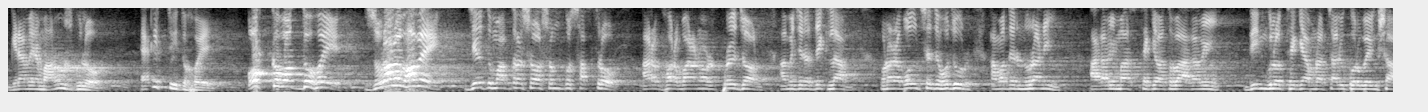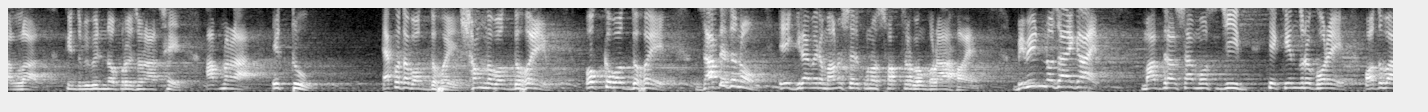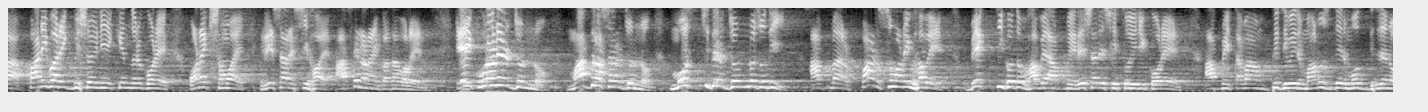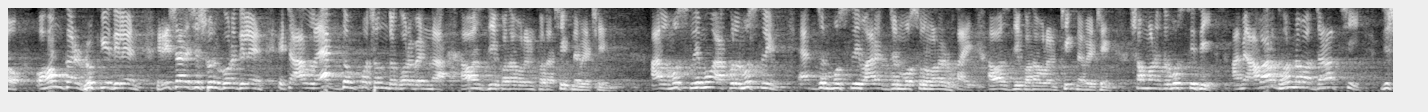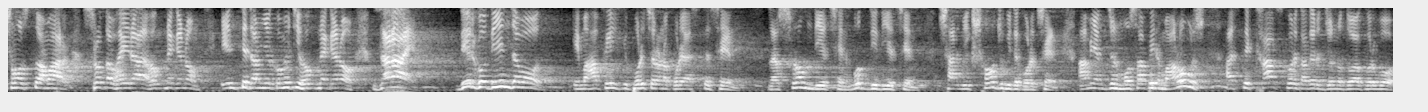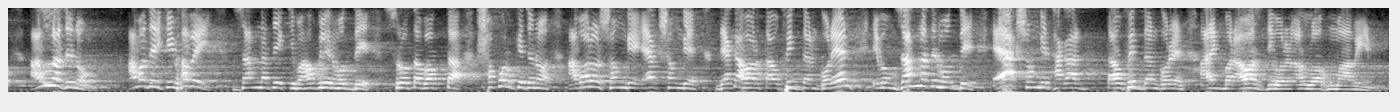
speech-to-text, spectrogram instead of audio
গ্রামের মানুষগুলো একত্রিত হয়ে, ঐক্যবদ্ধ হয়ে জোরালোভাবে যেহেতু মাদ্রাসা অসংখ্য ছাত্র আরও ঘর বানানোর প্রয়োজন, আমি যেটা দেখলাম, ওনারা বলছে যে, হুজুর, আমাদের নুরানি আগামী মাস থেকে অথবা আগামী দিনগুলো থেকে আমরা চালু করব ইনশাআল্লাহ। কিন্তু বিভিন্ন প্রয়োজন আছে। আপনারা একটু একতাবদ্ধ হয়ে সংঘবদ্ধ হয়ে, ঐক্যবদ্ধ হয়ে, যাতে যেন এই গ্রামের মানুষের কোনো ছত্রভঙ্গ না হয়। বিভিন্ন জায়গায় মাদ্রাসা, মসজিদকে কেন্দ্র করে অথবা পারিবারিক বিষয় নিয়ে কেন্দ্র করে অনেক সময় রেশারেশি হয়। আছে না নাই কথা বলেন? এই কোরআনের জন্য, মাদ্রাসার জন্য, মসজিদের জন্য যদি আপনার পার্সোনালিভাবে ব্যক্তিগতভাবে আপনি রেশারেশি তৈরি করেন। আপনি তাম, পৃথিবীর মানুষদের মধ্যে যেন অহংকার ঢুকিয়ে দিলেন, রেশারেশি শুরু করে দিলেন, এটা আল্লাহ একদম পছন্দ করবেন না। আওয়াজ দিয়ে কথা বলেন, কথা ঠিক নেবে ঠিক আল মুসলিমও আকুল মুসলিম, একজন মুসলিম আরেকজন মুসলমানের ভাই। আওয়াজ দিয়ে কথা বলেন, ঠিক না বে ঠিক সম্মানিত উপস্থিতি, আমি আবার ধন্যবাদ জানাচ্ছি যে সমস্ত আমার শ্রোতা ভাইরা হোক না কেন, ইন্তেজামিয়া কমিটি হোক না কেন, যারাই দীর্ঘদিন যাবৎ এই মাহফিলকে পরিচালনা করে আসতেছেন, যারা শ্রম দিয়েছেন, বুদ্ধি দিয়েছেন, সার্বিক সহযোগিতা করেছেন। আমি একজন মোসাফির মানুষ, আজকে খাস করে তাদের জন্য দোয়া করব, আল্লাহ যেন আমাদের কীভাবে জান্নাতে একটি মাহফিলের মধ্যে শ্রোতা, বক্তা সকলকে যেন আবারও সঙ্গে, একসঙ্গে দেখা হওয়ার তৌফিক দান করেন এবং জান্নাতের মধ্যে একসঙ্গে থাকার তৌফিক দান করেন। আরেকবার আওয়াজ দিয়ে বলেন আল্লাহ আমিন।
